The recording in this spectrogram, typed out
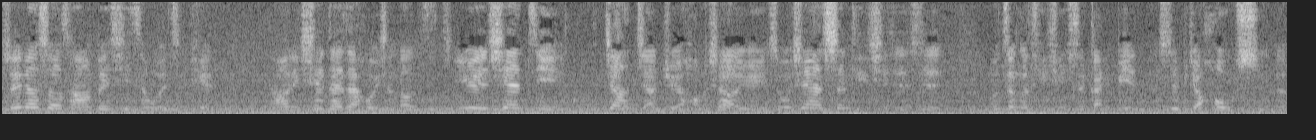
所以那时候常常被戏称为纸片人。然后你现在再回想到自己，因为现在自己这样讲觉得好笑的原因是我现在身体其实是我整个体型是改变的，是比较厚实的。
